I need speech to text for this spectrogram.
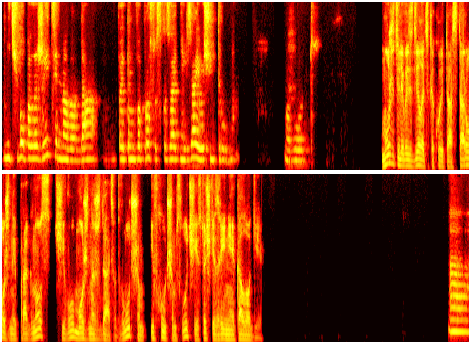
ничего положительного, да, по этому вопросу сказать нельзя и очень трудно. Вот. Можете ли вы сделать какой-то осторожный прогноз, чего можно ждать вот в лучшем и в худшем случае с точки зрения экологии? А,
